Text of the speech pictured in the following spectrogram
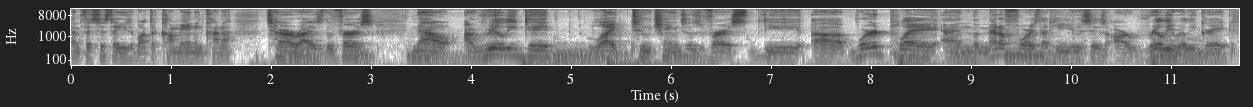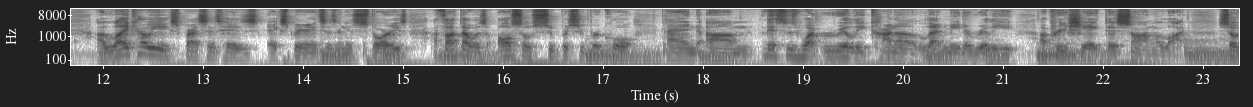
emphasis that he's about to come in and kind of terrorize the verse. Now, I really did like 2 Chainz' verse. The uh, wordplay and the metaphors that he uses are really, really great. I like how he expresses his experiences and his stories. I thought that was also super, super cool. and um, this is what really kind of led me to really appreciate this song a lot. So.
